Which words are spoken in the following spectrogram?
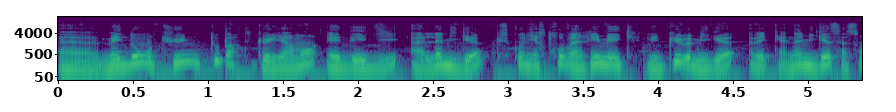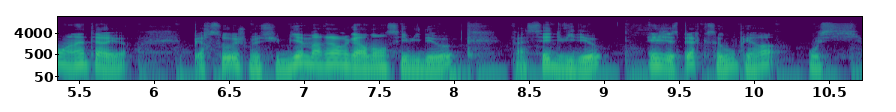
Euh, mais dont une tout particulièrement est dédiée à l'Amiga, puisqu'on y retrouve un remake d'une pub Amiga avec un Amiga 500 à l'intérieur. Perso, je me suis bien marré en regardant ces vidéos, enfin cette vidéo, et j'espère que ça vous plaira aussi.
